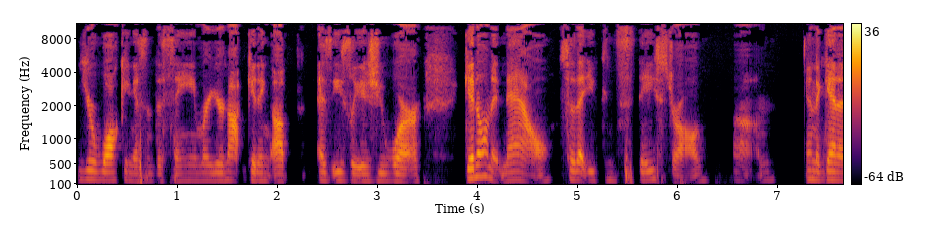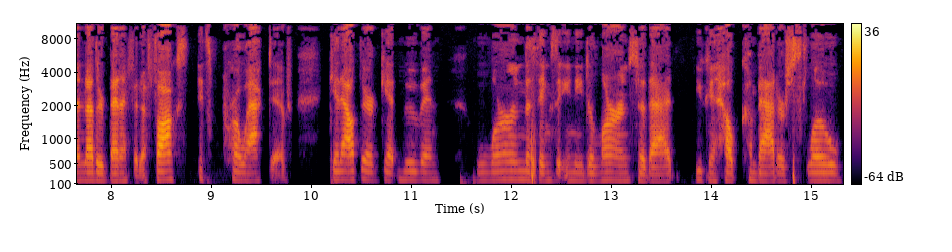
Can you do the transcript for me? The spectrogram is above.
your walking isn't the same or you're not getting up as easily as you were get on it now so that you can stay strong. Um, and again another benefit of fox it's proactive. Get out there get moving learn the things that you need to learn so that you can help combat or slow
